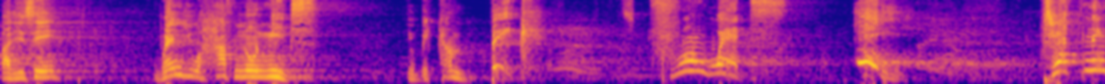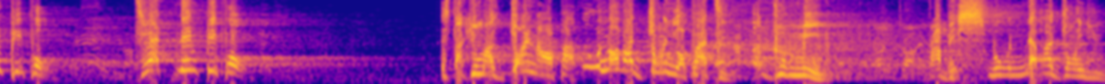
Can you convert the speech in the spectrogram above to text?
But you see, when you have no needs, you become big. Strong words. Hey. Threatening people. Threatening people. It's like you must join our party. We will never join your party. What do you mean? Rubbish. We will never join you.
